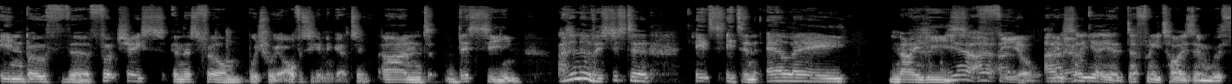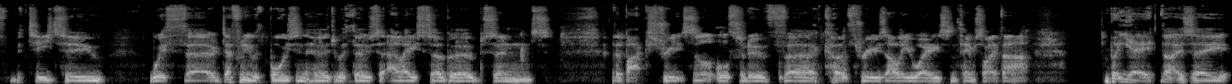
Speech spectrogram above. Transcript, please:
in both the foot chase in this film, which we're obviously going to get to, and this scene. I don't know. There's just a. It's it's an LA. 90s yeah, I, feel. I, you I'd know? say yeah, yeah, definitely ties in with, with T two, with uh, definitely with Boyz n the Hood, with those LA suburbs and the back streets, the little sort of uh, cut throughs, alleyways, and things like that. But yeah, that is a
